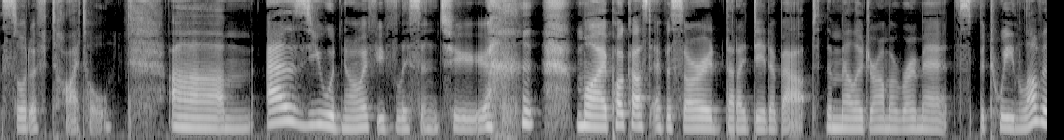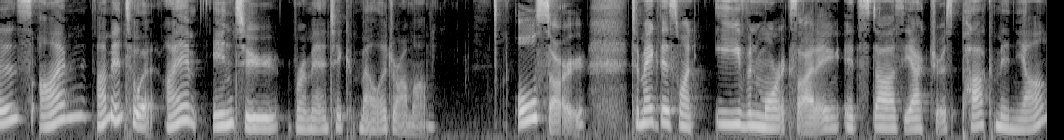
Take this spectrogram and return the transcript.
sort of title. Um, as you would know if you've listened to my podcast episode that I did about the melodrama romance between lovers, I'm I'm into it. I am into romantic melodrama. Also, to make this one even more exciting, it stars the actress Park Min Young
